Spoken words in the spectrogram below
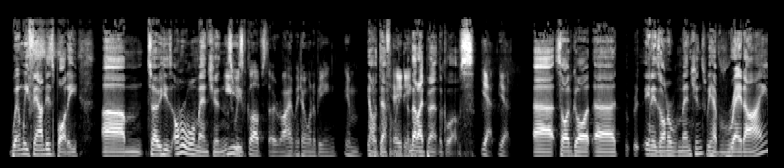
when we found his body. Um, so his honorable mentions. You use gloves though, right? We don't want to be in. in oh definitely, and then I burnt the gloves. yeah, yeah. Uh, so I've got uh, in his honorable mentions we have Red Eye.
